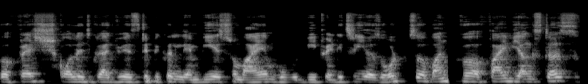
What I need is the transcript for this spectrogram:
uh, fresh college graduates, typical MBAs from IIM, who would be 23 years old. So a bunch of uh, five youngsters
